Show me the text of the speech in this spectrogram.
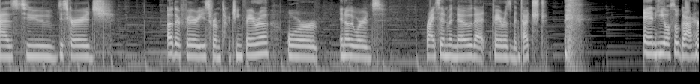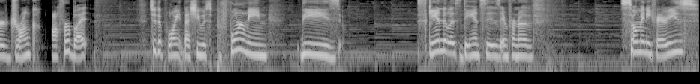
as to discourage other fairies from touching Feyre, or in other words, Rhysand would know that Feyre's been touched. and he also got her drunk off her butt to the point that she was performing these scandalous dances in front of so many fairies,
